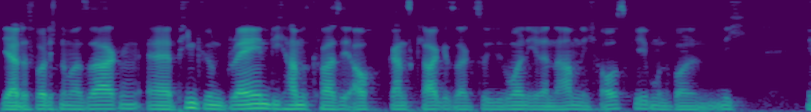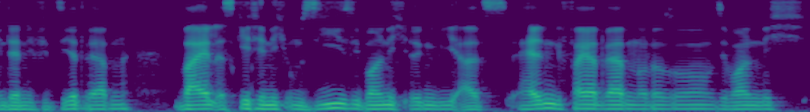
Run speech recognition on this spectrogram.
ja, das wollte ich nochmal sagen. Äh, Pinky und Brain, die haben quasi auch ganz klar gesagt, so, sie wollen ihre Namen nicht rausgeben und wollen nicht identifiziert werden, weil es geht hier nicht um sie, sie wollen nicht irgendwie als Helden gefeiert werden oder so, sie wollen nicht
